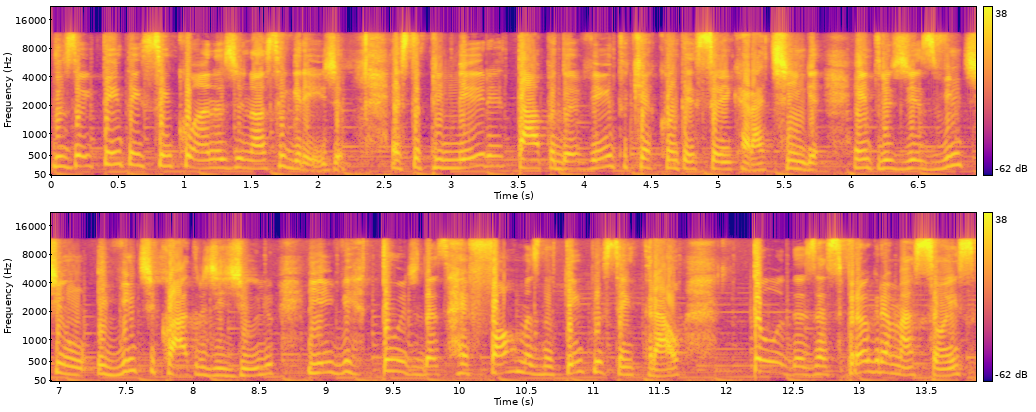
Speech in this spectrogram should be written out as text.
dos 85 anos de nossa igreja. Esta primeira etapa do evento que aconteceu em Caratinga entre os dias 21 e 24 de julho e em virtude das reformas no Templo Central, Todas as programações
